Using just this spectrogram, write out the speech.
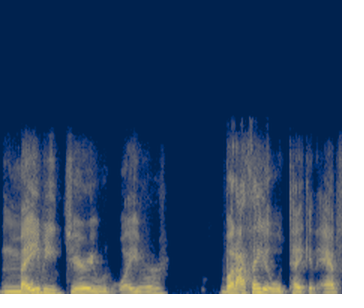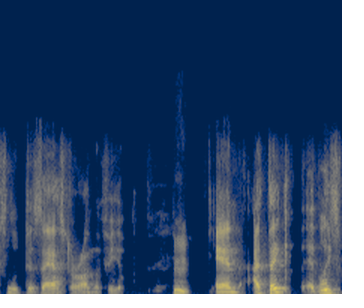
maybe Jerry would waver, but I think it would take an absolute disaster on the field. Hmm. And I think at least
